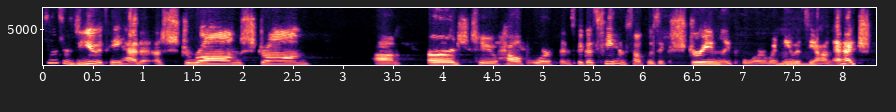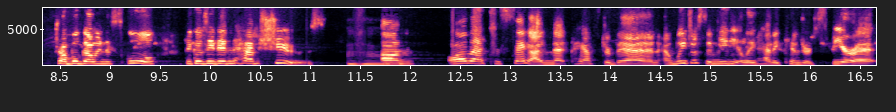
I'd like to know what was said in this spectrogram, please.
since his youth, he had a, a strong, strong um, urge to help orphans because he himself was extremely poor when he was Mm. young and had tr- trouble going to school because he didn't have shoes. Mhm. Um, all that to say, I met Pastor Ben, and we just immediately had a kindred spirit,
